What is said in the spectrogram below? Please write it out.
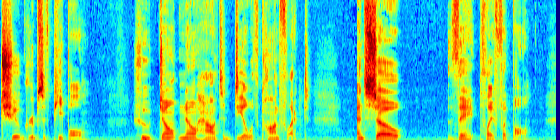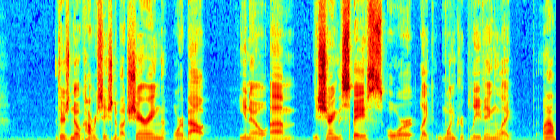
two groups of people who don't know how to deal with conflict, and so they play football. There's no conversation about sharing or about you know um, sharing the space or like one group leaving like well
